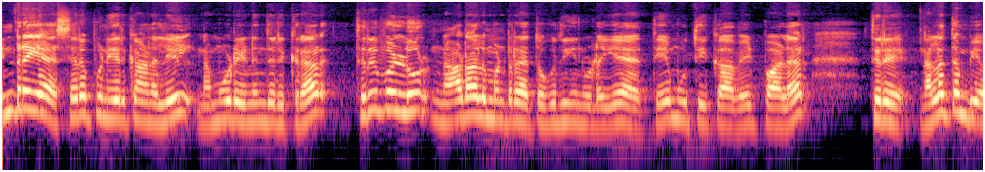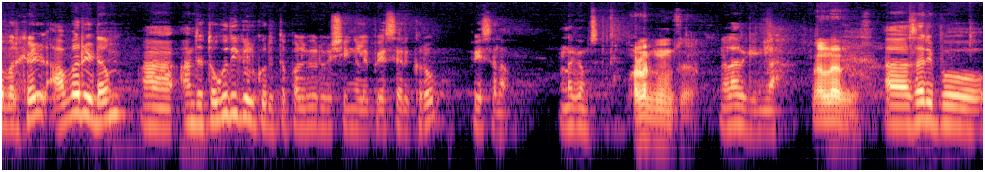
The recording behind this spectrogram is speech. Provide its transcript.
இன்றைய சிறப்பு நேர்காணலில் நம்மோடு இணைந்திருக்கிறார் திருவள்ளூர் நாடாளுமன்ற தொகுதியினுடைய தேமுதிக வேட்பாளர் திரு நல்லத்தம்பி அவர்கள். அவரிடம் அந்த தொகுதிகள் குறித்த பல்வேறு விஷயங்களை பேச இருக்கிறோம். பேசலாம். வணக்கம் சார். வணக்கம் சார். நல்லா இருக்கீங்களா? நல்லா இருக்கு சார். இப்போது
